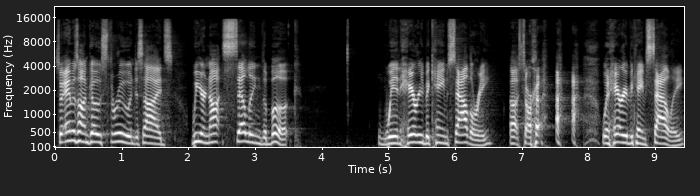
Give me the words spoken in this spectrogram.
So Amazon goes through and decides we are not selling the book when Harry became Salary, uh, sorry, when Harry became Sally,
